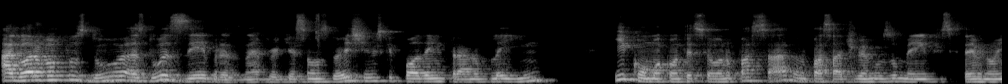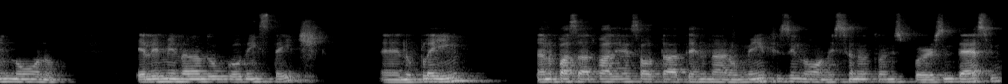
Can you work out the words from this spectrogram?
Agora vamos para as duas zebras, né? Porque são os dois times que podem entrar no play-in. E como aconteceu ano passado, ano passado tivemos o Memphis, que terminou em nono, eliminando o Golden State é, no play-in. Ano passado, vale ressaltar, terminaram Memphis em nono e San Antonio Spurs em décimo.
